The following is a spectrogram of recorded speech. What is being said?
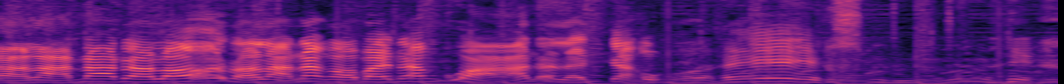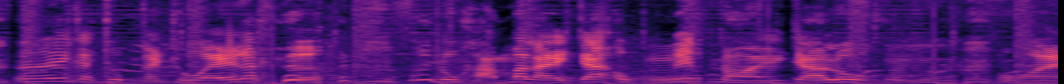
ตลาดนัดน่ะเหรอตลาดนัดก็ไปทางขวานั่นแหละจ้ะโอ้ย เอ้ยกระชุ่มกระชวยแล้วคือหนูขำอะไรจ้ะโอ้นิดหน่อยจ้ะลูกโอ้ย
